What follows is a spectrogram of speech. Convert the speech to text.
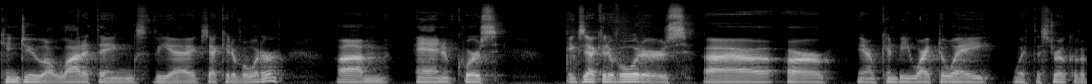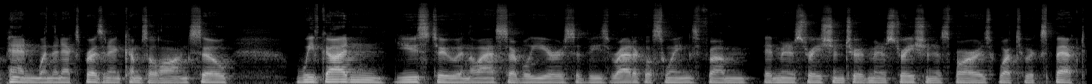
can do a lot of things via executive order um, and of course executive orders uh, are you know, can be wiped away with the stroke of a pen when the next president comes along. So we've gotten used to in the last several years of these radical swings from administration to administration as far as what to expect.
